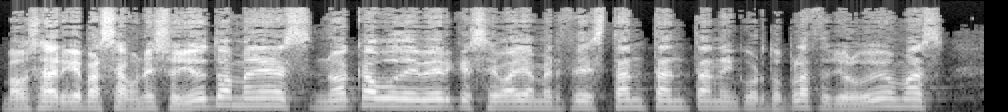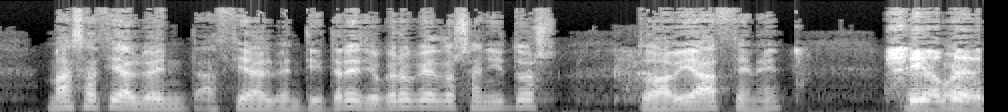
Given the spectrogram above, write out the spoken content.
vamos a ver qué pasa con eso. Yo de todas maneras no acabo de ver que se vaya Mercedes tan, tan, tan en corto plazo. Yo lo veo más, más hacia el, hacia el 23. Yo creo que dos añitos todavía hacen, ¿eh? Sí, hombre,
